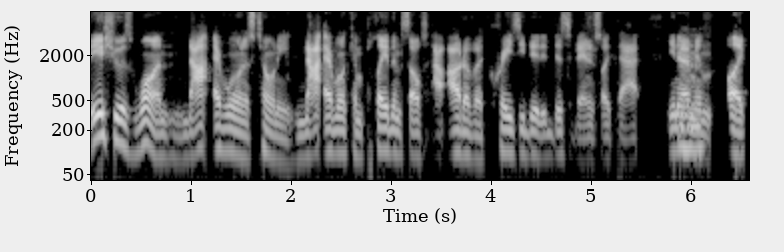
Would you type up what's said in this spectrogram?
The issue is one, not everyone is Tony. Not everyone can play themselves out, out of a crazy disadvantage like that. You know Mhm. what I mean? Like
